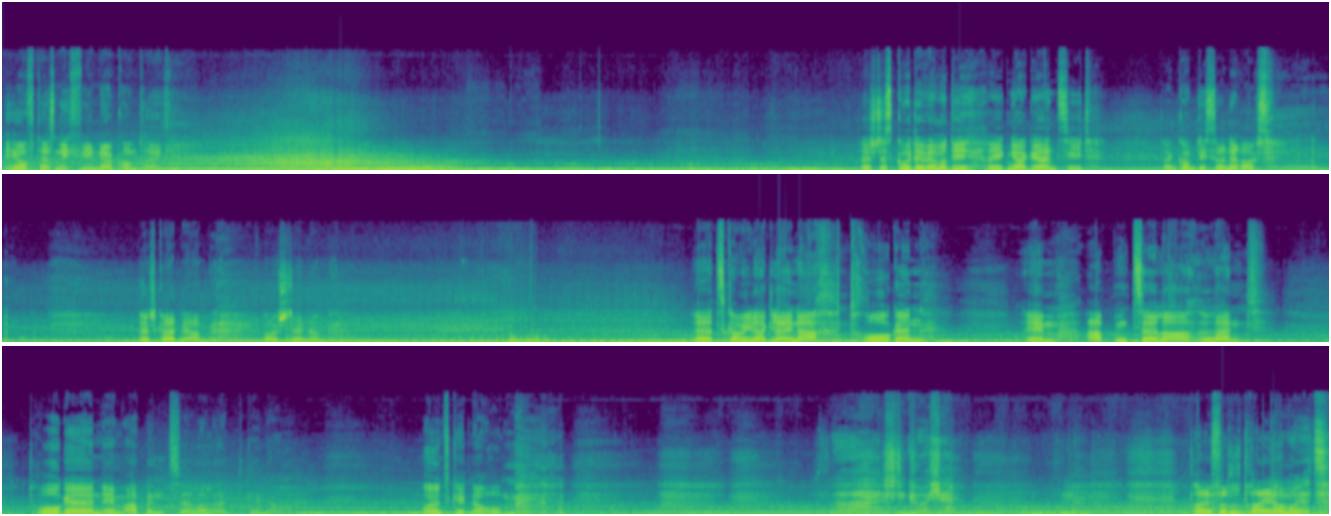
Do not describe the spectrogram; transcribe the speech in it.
Ich hoffe, dass nicht viel mehr kommt heute. Das ist das Gute, wenn man die Regenjacke anzieht, dann kommt die Sonne raus. Das ist gerade eine Ampel, Baustellenampel. Jetzt komme ich noch gleich nach Drogen im Appenzeller Land. Drogen im Appenzeller Land, genau. Und es geht nach oben. Da ist die Kirche. Dreiviertel drei haben wir jetzt.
